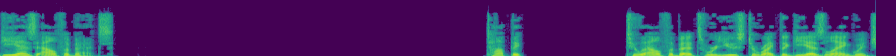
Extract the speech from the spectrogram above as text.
Ge'ez alphabets. Two alphabets were used to write the Ge'ez language,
